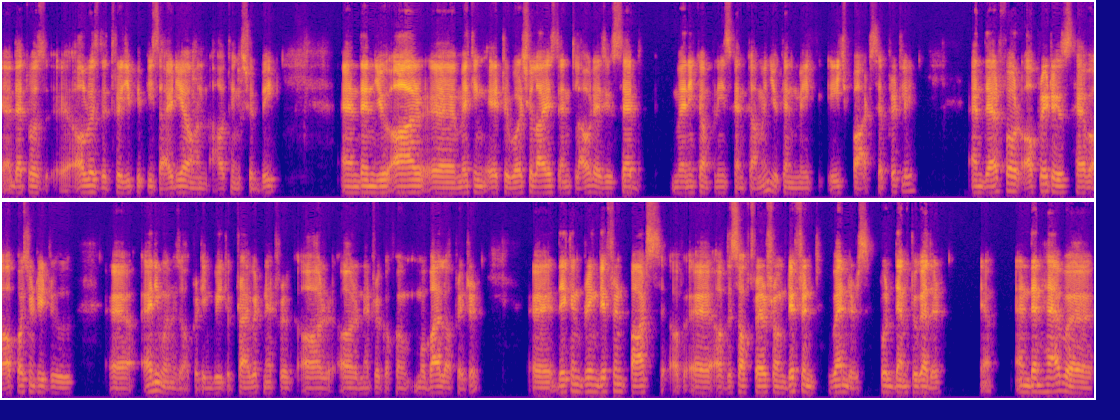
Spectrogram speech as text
yeah, that was uh, always the 3GPP's idea on how things should be. And then you are uh, making it virtualized and cloud, as you said, many companies can come in. You can make each part separately. And therefore, operators have an opportunity to, uh, anyone who's operating, be it a private network or, or a network of a mobile operator, uh, they can bring different parts of, uh, of the software from different vendors, put them together, yeah, and then have a,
